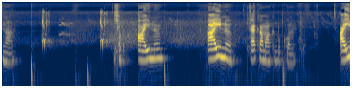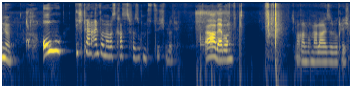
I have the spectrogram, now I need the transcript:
Nein. Ich habe eine, eine Kerkermarke bekommen. Eine. Oh, ich kann einfach mal was krasses versuchen zu züchten, Leute. Ah, Werbung. Ich mache einfach mal leise, wirklich.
